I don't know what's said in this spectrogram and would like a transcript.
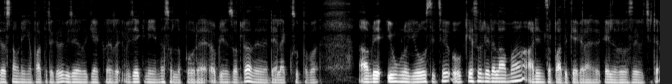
ஜஸ்ட் நான் நீங்கள் பார்த்துட்டு இருக்கிறது விஜய் வந்து கேட்குறாரு விஜய்க்கு நீ என்ன சொல்ல போகிற அப்படின்னு சொல்லிட்டு அந்த டைலாக் சூப்பராக அப்படியே இவங்களும் யோசித்து ஓகே சொல்லிடலாமா? ஆடியன்ஸை பார்த்து கேட்குறாங்க கையில் ரோஸை வச்சுட்டு.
